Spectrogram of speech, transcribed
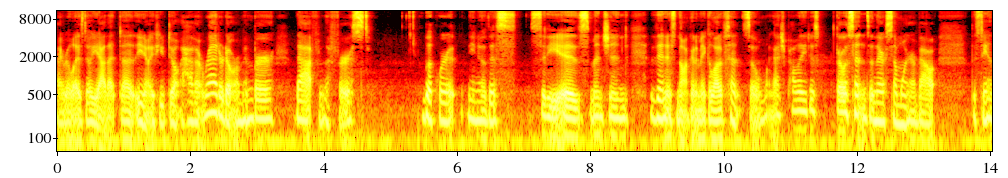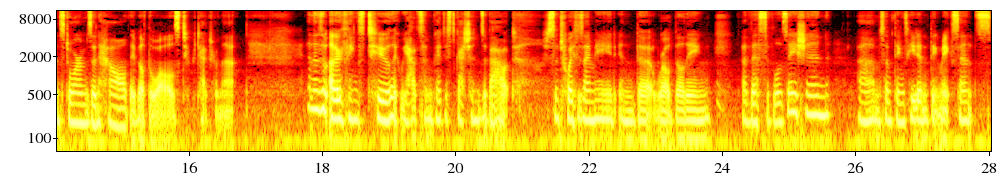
I realized oh yeah that does you know if you don't haven't read or don't remember that from the first book where you know this city is mentioned, then it's not going to make a lot of sense. So, like, I should probably just throw a sentence in there somewhere about the sandstorms and how they built the walls to protect from that. And then some other things too, like we had some good discussions about some choices I made in the world building of this civilization, um, some things he didn't think make sense,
